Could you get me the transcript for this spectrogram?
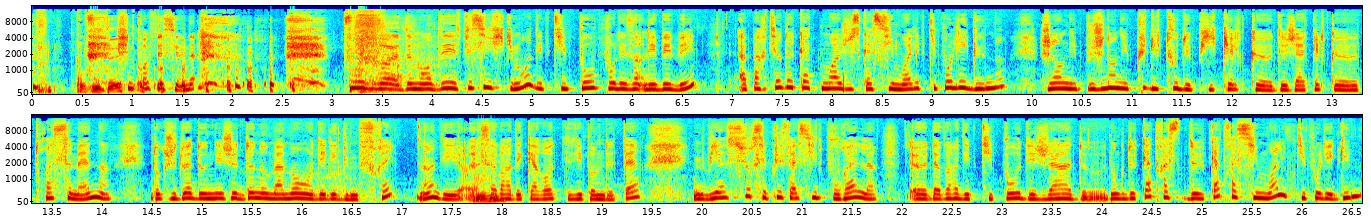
Profiter. je suis une professionnelle. pour euh, demander spécifiquement des petits pots pour les, les bébés. À partir de 4 mois jusqu'à 6 mois, les petits pots légumes, je n'en ai, je n'en ai plus du tout depuis quelques, déjà quelques 3 semaines. Donc je dois donner, je donne aux mamans des légumes frais. Hein, des, à savoir des carottes et des pommes de terre. Mais bien sûr, c'est plus facile pour elles euh, d'avoir des petits pots déjà de donc de 4 à, de 4 à 6 mois les petits pots légumes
